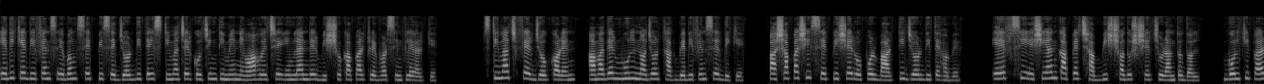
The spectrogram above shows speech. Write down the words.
এদিকে ডিফেন্স এবং সেট পিসে জোর দিতে স্টিমাচের কোচিং টিমে নেওয়া হয়েছে ইংল্যান্ডের বিশ্বকাপার ট্রেভার সিনক্লেয়ারকে। স্টিমাচ ফের যোগ করেন, আমাদের মূল নজর থাকবে ডিফেন্সের দিকে। পাশাপাশি সেট পিসের ওপর বাড়তি জোর দিতে হবে। এএফসি এশিয়ান কাপের ২৬ সদস্যের চূড়ান্ত দল। Goalkeeper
